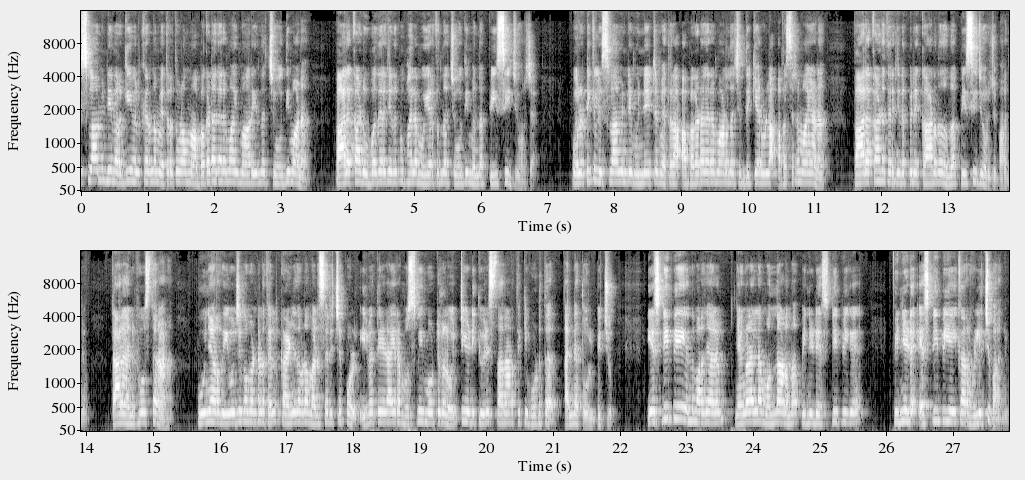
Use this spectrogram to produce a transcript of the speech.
ഇസ്ലാമിന്റെ വർഗീയവൽക്കരണം എത്രത്തോളം അപകടകരമായി മാറിയെന്ന ചോദ്യമാണ് പാലക്കാട് ഉപതെരഞ്ഞെടുപ്പ് ഫലം ഉയർത്തുന്ന ചോദ്യമെന്ന് പി സി ജോർജ്. പൊളിറ്റിക്കൽ ഇസ്ലാമിന്റെ മുന്നേറ്റം എത്ര അപകടകരമാണെന്ന് ചിന്തിക്കാനുള്ള അവസരമായാണ് പാലക്കാട് തെരഞ്ഞെടുപ്പിനെ കാണുന്നതെന്ന് പി സി ജോർജ് പറഞ്ഞു. താൻ അനുഭവസ്ഥനാണ്. പൂഞ്ഞാർ നിയോജക മണ്ഡലത്തിൽ കഴിഞ്ഞ തവണ മത്സരിച്ചപ്പോൾ ഇരുപത്തിയേഴായിരം മുസ്ലിം വോട്ടുകൾ ഒറ്റയടിക്ക് ഒരു സ്ഥാനാർത്ഥിക്ക് കൊടുത്ത് തന്നെ തോൽപ്പിച്ചു. എസ് ഡി പി ഐ എന്ന് പറഞ്ഞാലും ഞങ്ങളെല്ലാം ഒന്നാണെന്ന് പിന്നീട് എസ് ഡി പി പിന്നീട് എസ് ഡി പി ഐക്കാർ വിളിച്ചു പറഞ്ഞു.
